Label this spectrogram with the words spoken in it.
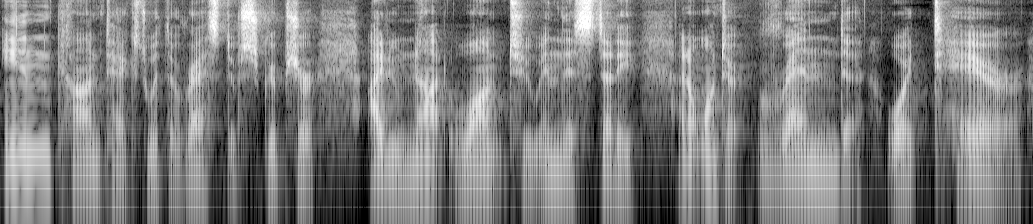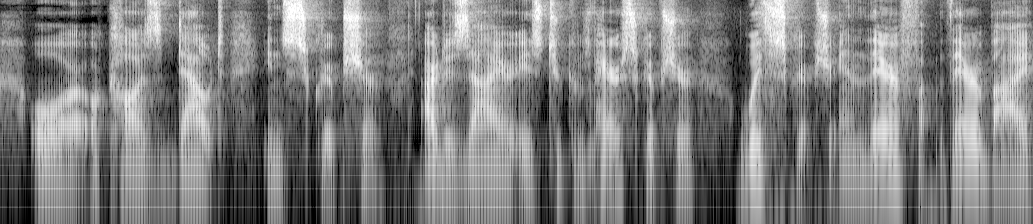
in context with the rest of Scripture. I do not want to, in this study, I don't want to rend or tear or, or cause doubt in Scripture. Our desire is to compare Scripture with Scripture and thereby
